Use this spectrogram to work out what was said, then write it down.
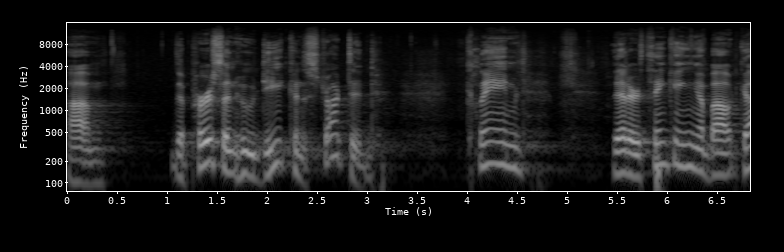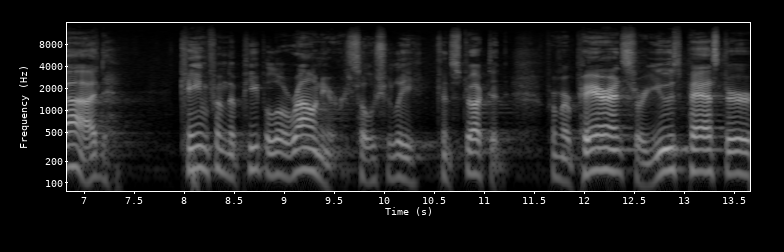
um, the person who deconstructed claimed that her thinking about God came from the people around her, socially constructed from her parents, her youth pastor,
